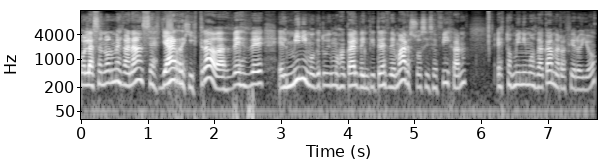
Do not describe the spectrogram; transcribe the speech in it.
con las enormes ganancias ya registradas desde el mínimo que tuvimos acá el 23 de marzo, si se fijan, estos mínimos de acá me refiero yo,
